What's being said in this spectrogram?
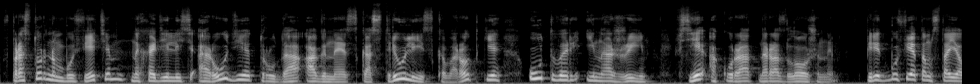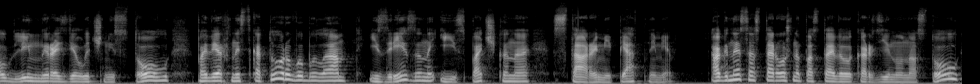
В просторном буфете находились орудия труда Агнес, кастрюли и сковородки, утварь и ножи, все аккуратно разложены – Перед буфетом стоял длинный разделочный стол, поверхность которого была изрезана и испачкана старыми пятнами. Агнес осторожно поставила корзину на стол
